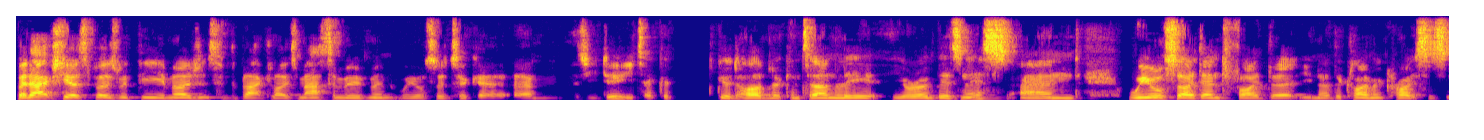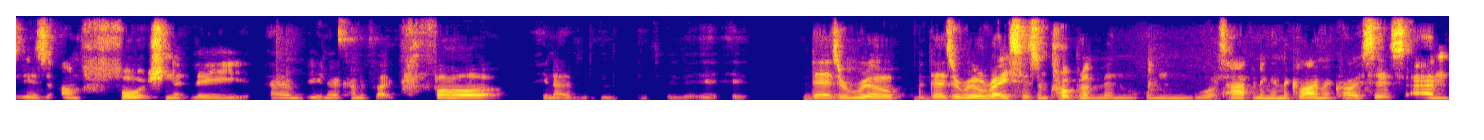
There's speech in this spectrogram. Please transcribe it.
But actually, I suppose with the emergence of the Black Lives Matter movement, we also took a, um, as you do, you take a good hard look internally at your own business, and we also identified that you know the climate crisis is unfortunately, um, you know, kind of like far, you know, there's a real there's a real racism problem in, in what's happening in the climate crisis. And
